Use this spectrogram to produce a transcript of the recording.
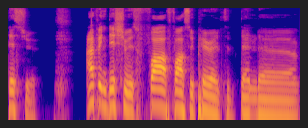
This shoe. I think this shoe is far far superior to than the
